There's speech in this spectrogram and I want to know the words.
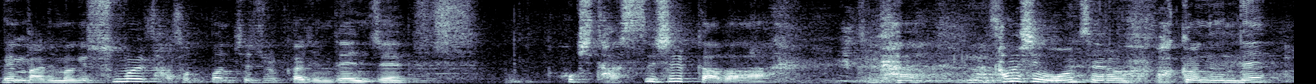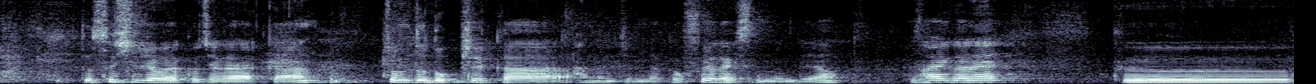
맨 마지막에 25번째 줄까지인데 이제 혹시 다 쓰실까봐 제가 35번째로 바꿨는데 또 쓰시려고 했고 제가 약간 좀 더 높일까 하는 좀 약간 후회가 있었는데요. 하여간에 그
